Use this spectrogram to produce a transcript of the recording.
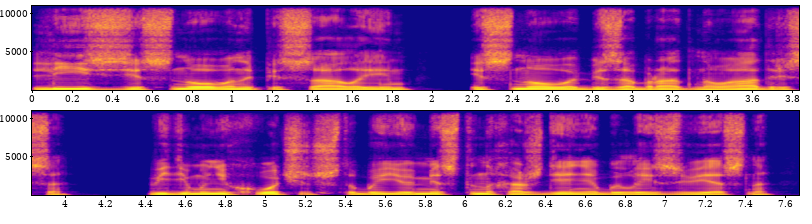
Лиззи снова написала им и снова без обратного адреса. Видимо, не хочет, чтобы ее местонахождение было известно —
